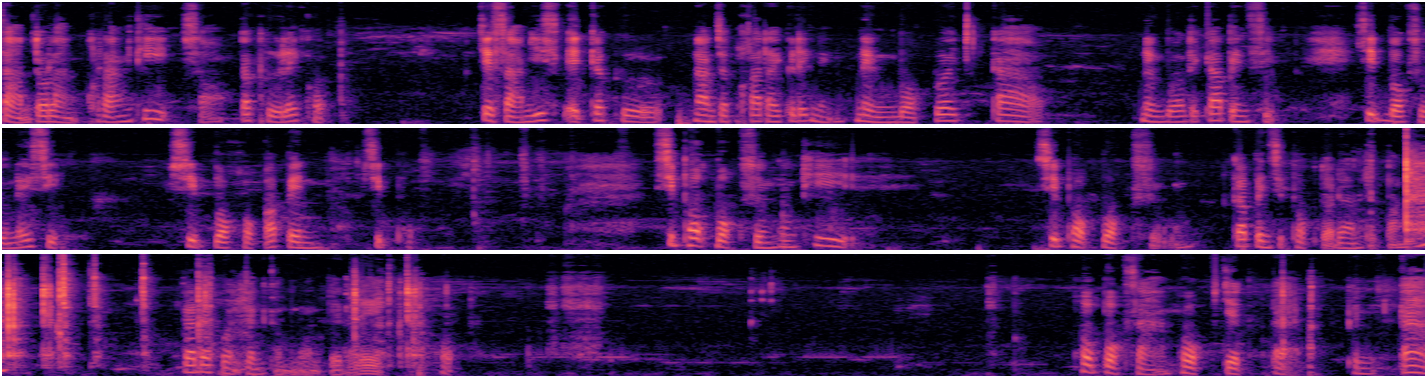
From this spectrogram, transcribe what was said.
สามตัวหลังครั้งที่สองก็คือเลขหกเจ็ดสามยี่สิบเอ็ดก็คือนำจากข้อใดก็เลขหนึ่งหนึ่งบวกด้วยเก้าหนึ่งบวกด้วยเก้าเป็นสิบสิบบวกศูนย์ได้สิบสิบบวกหกก็เป็นสิบหกสิบหกบวกศูนย์คงที่ สิบหกบวกศูนย์ก็เป็นสิบหกตัวเดิมถูกต้องนะก็ได้ผลการคำนวณเป็นเลขหกหกบวกสามหกเจ็ดแปดเป็นเก้า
